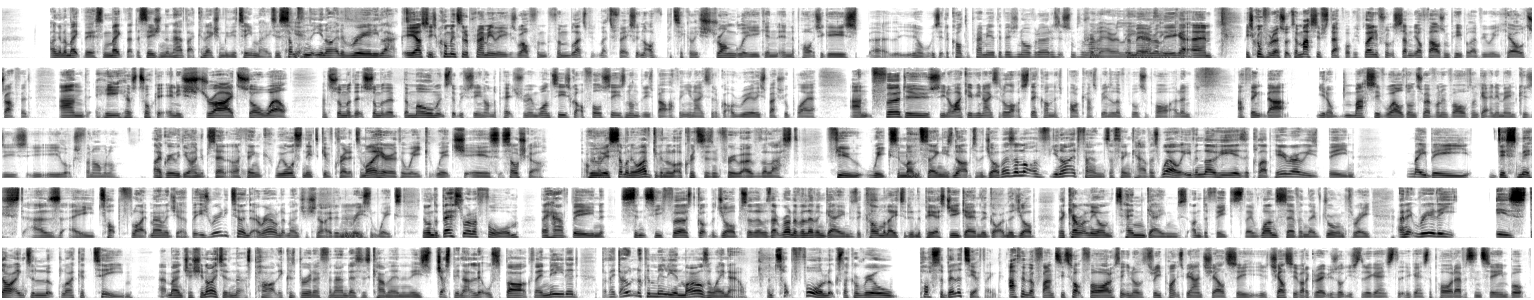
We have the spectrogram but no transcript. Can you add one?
I'm going to make this and make that decision and have that connection with your teammates is something that United have really lacked. He has. He's come into the Premier League as well from from let's let's face it, not a particularly strong league in, in the Portuguese. Uh, you know, is it called the Premier Division over there? Is it something Primeira like Liga, I Primeira think, yeah. Um, he's come from there, so it's a massive step up. He's playing in front of seventy odd thousand people every week at Old Trafford, and he has took it in his stride so well. And some of the some of the, the moments that we've seen on the pitch from him, once he's got a full season under his belt, I think United have got a really special player. And fair dues, you know, I give United a lot of stick on this podcast, being a Liverpool supporter, and I think that you know, massive well done to everyone involved on getting him in because he's he, he looks phenomenal. I agree with you 100%. And I think we also need to give credit to my hero of the week, which is Solskjaer, who Okay. is someone who I've given a lot of criticism through over the last few weeks and months, mm. saying he's not up to the job, as a lot of United fans, I think, have as well. Even though he is a club hero, he's been maybe dismissed as a top flight manager, but he's really turned it around at Manchester United in the mm. recent weeks. They're on the best run of form they have been since he first got the job. So there was that run of 11 games that culminated in the PSG game that got him the job. They're currently on 10 games undefeated. So they've won seven, they've drawn three. And it really is starting to look like a team at Manchester United, and that's partly because Bruno Fernandes has come in and he's just been that little spark they needed, but they don't look a million miles away now. And top four looks like a real possibility, I think. I think they'll fancy top four. I think you know the three points behind Chelsea. Chelsea have had a great result yesterday against against the poor Everton team, but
